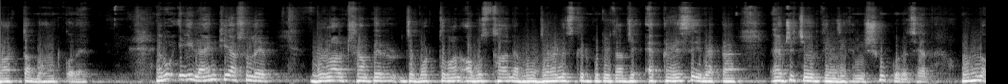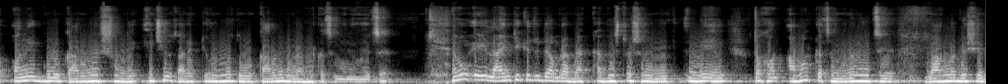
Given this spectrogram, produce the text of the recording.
বার্তা বহন করে। এবং এই লাইনটি আসলে ডোনাল্ড ট্রাম্পের যে বর্তমান অবস্থান এবং জার্নালিস্টের প্রতি তার যে অ্যাগ্রেসিভ একটা অ্যাটিটিউড তিনি যেখানে শো করেছেন অন্য অনেকগুলো কারণের সঙ্গে এটিও তার একটি অন্যতম কারণ বলে আমার কাছে মনে হয়েছে। এবং এই লাইনটিকে যদি আমরা ব্যাখ্যা বিশ্লেষণে নেই, তখন আমার কাছে মনে হয়েছে বাংলাদেশের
